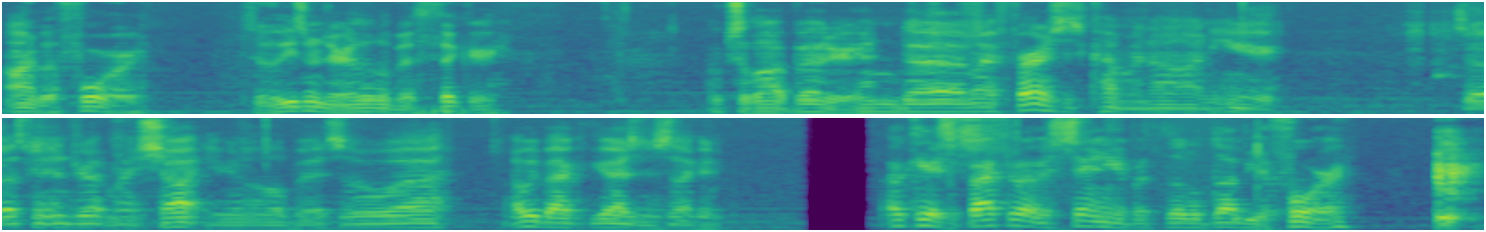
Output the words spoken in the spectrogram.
on before so these ones are a little bit thicker. Looks a lot better. And uh, my furnace is coming on here. So that's going to interrupt my shot here a little bit. So uh, I'll be back with you guys in a second. Okay, so back to what I was saying here about the little W4. I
